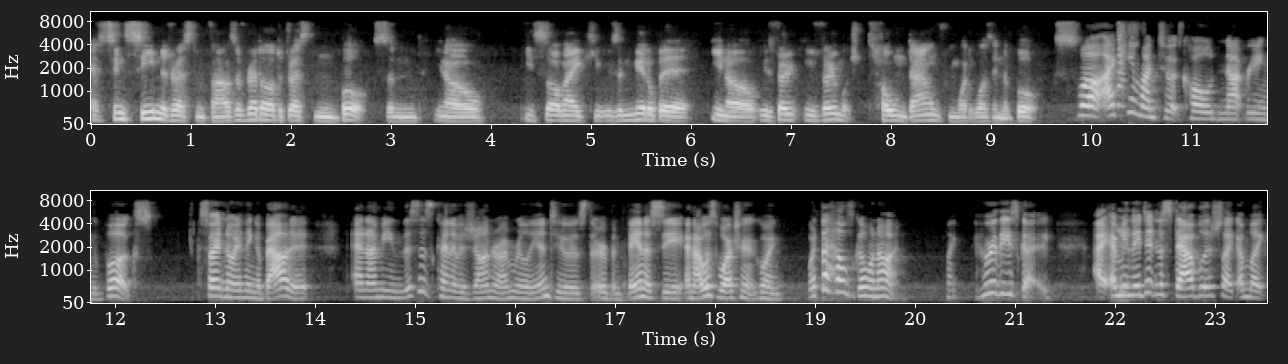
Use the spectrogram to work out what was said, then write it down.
I've since seen the Dresden Files. I've read all the Dresden books, and you know, it's sort of like it was a little bit. You know, it was very, it was very much toned down from what it was in the books. Well, I came onto it cold, not reading the books, so I didn't know anything about it. And I mean, this is kind of a genre I'm really into, is the urban fantasy. And I was watching it, going, "What the hell's going on? Like, who are these guys?" I, I mean, Yeah. they didn't establish. Like, I'm like,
